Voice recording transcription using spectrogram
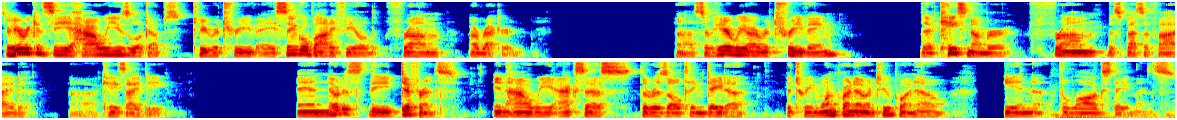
So here we can see how we use lookups to retrieve a single body field from a record. Uh, so here we are retrieving the case number from the specified uh, case ID. And notice the difference in how we access the resulting data between 1.0 and 2.0 in the log statements.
